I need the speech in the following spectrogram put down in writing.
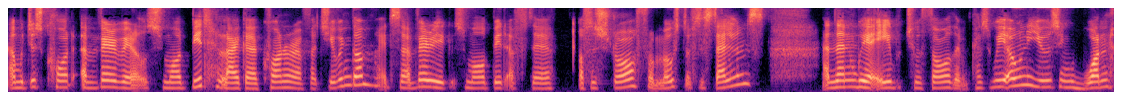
and we just cut a very very small bit like a corner of a chewing gum. It's a very small bit of the of the straw from most of the stallions, and then we are able to thaw them because we're only using one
